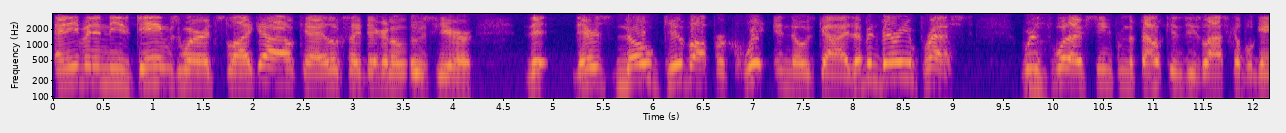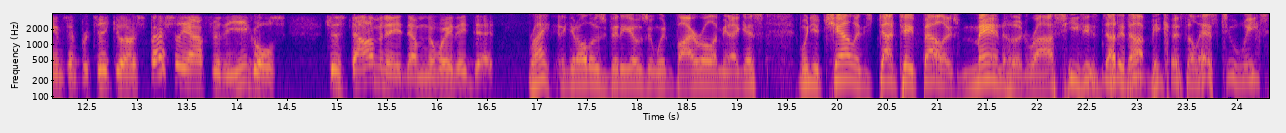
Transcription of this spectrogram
and even in these games where it's like, oh, okay, it looks like they're going to lose here, that there's no give up or quit in those guys. I've been very impressed with Hmm. what I've seen from the Falcons these last couple games in particular, especially after the Eagles just dominated them the way they did. Right. And again, all those videos that went viral. I mean, I guess when you challenge Dante Fowler's manhood, Ross, he has done it up because the last two weeks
